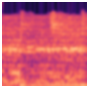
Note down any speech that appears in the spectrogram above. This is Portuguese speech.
Música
